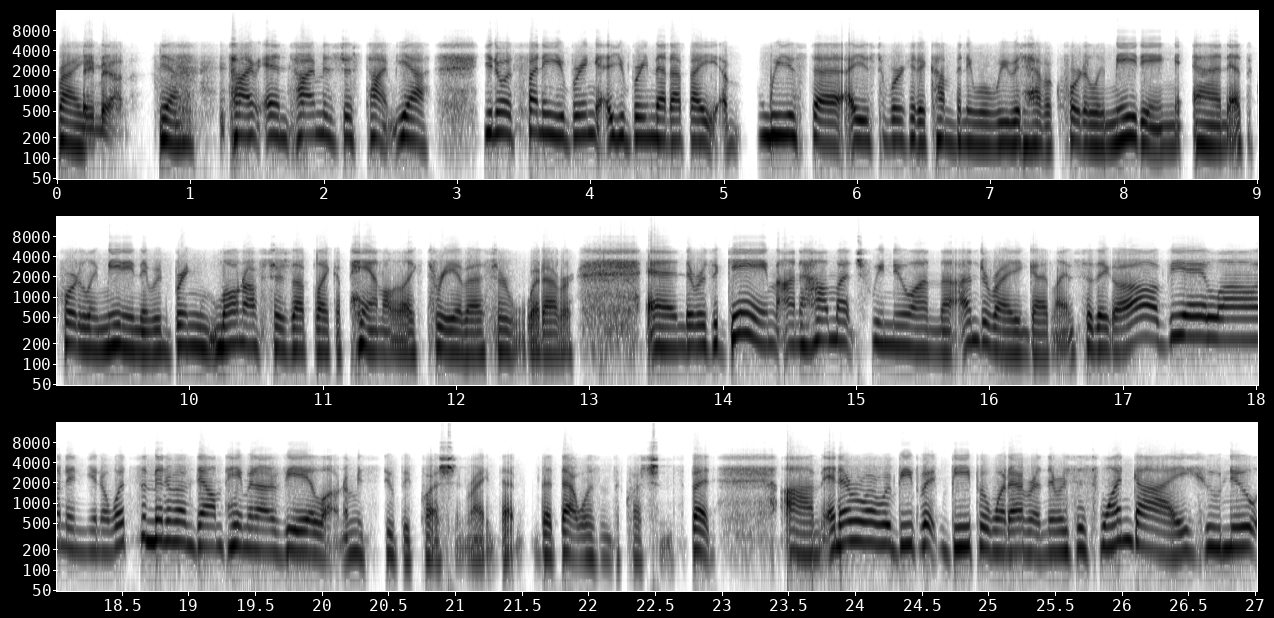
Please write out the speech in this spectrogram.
Right. Amen. Yeah, time and time is just time. Yeah, you know it's funny you bring you bring that up. I we used to I used to work at a company where we would have a quarterly meeting, and at the quarterly meeting they would bring loan officers up like a panel, like three of us or whatever, and there was a game on how much we knew on the underwriting guidelines. So they go, oh VA loan, and you know what's the minimum down payment on a VA loan? I mean, stupid question, right? That that that wasn't the questions, but um, and everyone would beep it beep and whatever. And there was this one guy who knew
